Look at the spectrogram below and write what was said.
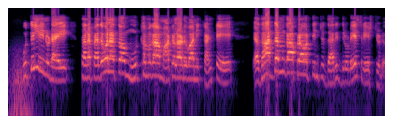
బుద్ధిహీనుడై తన పెదవులతో మూర్ఖముగా మాట్లాడువాని కంటే యథార్థముగా ప్రవర్తించు దరిద్రుడే శ్రేష్ఠుడు.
